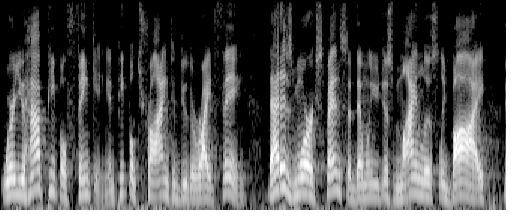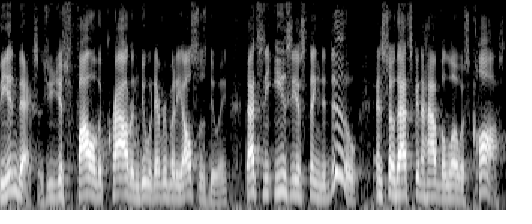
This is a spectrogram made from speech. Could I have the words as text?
where you have people thinking and people trying to do the right thing, that is more expensive than when you just mindlessly buy the indexes. You just follow the crowd and do what everybody else is doing. That's the easiest thing to do. And so that's going to have the lowest cost.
